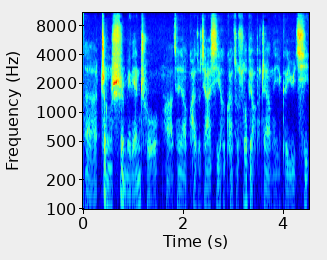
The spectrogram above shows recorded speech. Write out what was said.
呃，正视美联储啊将要快速加息和快速缩表的这样的一个预期，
